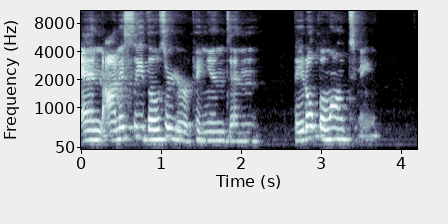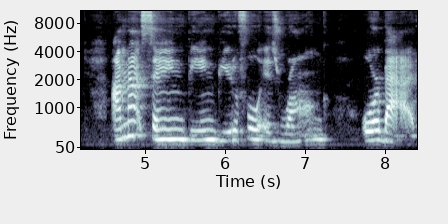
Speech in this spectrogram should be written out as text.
And honestly, those are your opinions and they don't belong to me. I'm not saying being beautiful is wrong or bad.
